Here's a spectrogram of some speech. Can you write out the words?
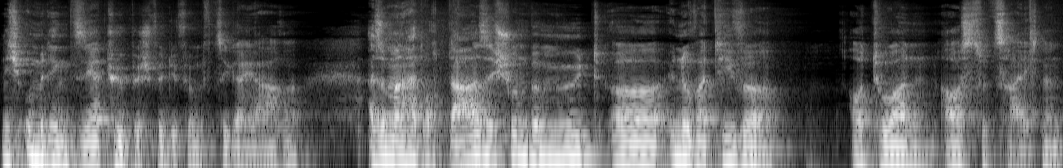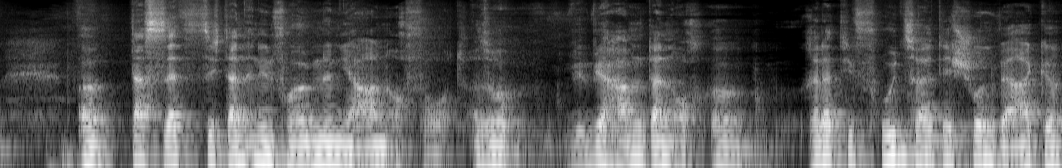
Nicht unbedingt sehr typisch für die 50er Jahre. Also man hat auch da sich schon bemüht, äh, innovative Autoren auszuzeichnen. Äh, das setzt sich dann in den folgenden Jahren auch fort. Also wir, wir haben dann auch äh, relativ frühzeitig schon Werke,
